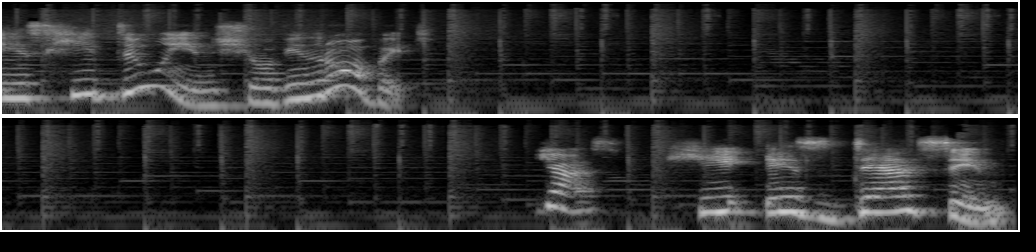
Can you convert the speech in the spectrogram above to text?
is he doing? Що він робить? Yes, he is dancing.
